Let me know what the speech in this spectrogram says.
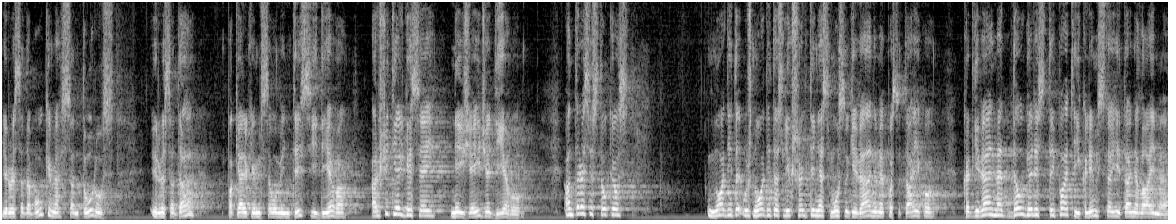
ir visada būkime santūrūs ir visada pakelkim savo mintis į Dievą, ar šitie elgesiai neįžeidžia Dievo. Antrasis tokios nuodyta, užnuodytas lyg šaltinės mūsų gyvenime pasitaiko, kad gyvenime daugelis taip pat įklimsta į tą nelaimę.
